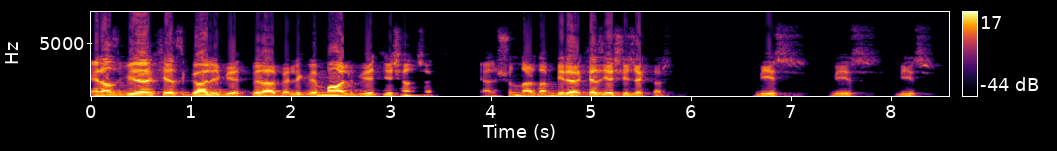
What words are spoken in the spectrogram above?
En az birer kez galibiyet, beraberlik ve mağlubiyet yaşanacak. Yani şunlardan birer kez yaşayacaklar. 1, 1, 1.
